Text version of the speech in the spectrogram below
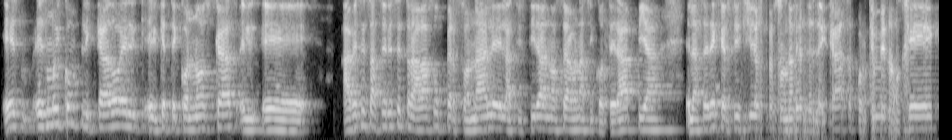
Es, es muy complicado el, el, que te conozcas, el, eh, a veces hacer ese trabajo personal, el asistir a, no sé, una psicoterapia, el hacer ejercicios personales desde casa, ¿por qué me enojé?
